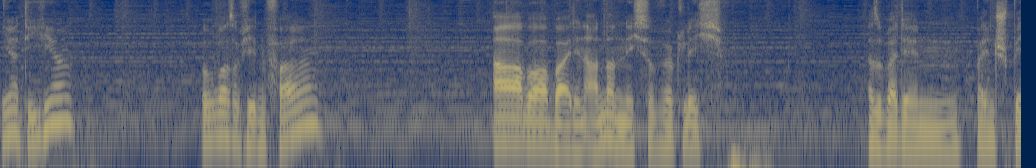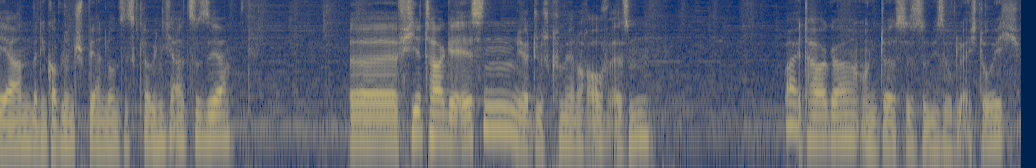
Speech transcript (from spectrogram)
Ja, die hier. Sowas auf jeden Fall. Aber bei den anderen nicht so wirklich. Also bei den bei den Speeren, bei den Goblin-Speeren lohnt es sich glaube ich nicht allzu sehr. Äh, vier Tage Essen. Ja, das können wir ja noch aufessen. Zwei Tage und das ist sowieso gleich durch.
